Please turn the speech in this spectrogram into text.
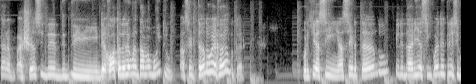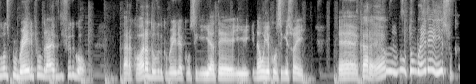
Cara, a chance de, de- de derrota dele aumentava muito, acertando ou errando, cara. Porque, assim, acertando, ele daria 53 segundos pro Brady para um drive de field goal. Cara, qual era a dúvida que o Brady ia conseguir ia ter e, e não ia conseguir isso aí? É, cara, é, o Tom Brady é isso, cara.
